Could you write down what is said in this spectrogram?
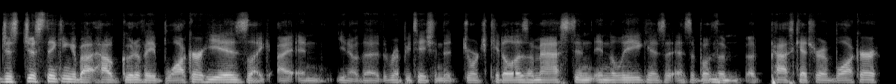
just just thinking about how good of a blocker he is like i and you know the the reputation that george kittle has amassed in in the league as a, as a both Mhm. a, a pass catcher and blocker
